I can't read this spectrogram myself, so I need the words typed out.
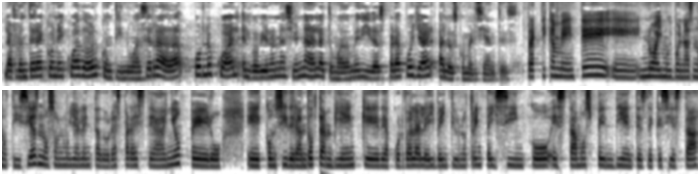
la frontera con Ecuador continúa cerrada, por lo cual el Gobierno Nacional ha tomado medidas para apoyar a los comerciantes. Prácticamente eh, no hay muy buenas noticias, no son muy alentadoras para este año, pero eh, considerando también que de acuerdo a la ley 2135 estamos pendientes de que si esta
